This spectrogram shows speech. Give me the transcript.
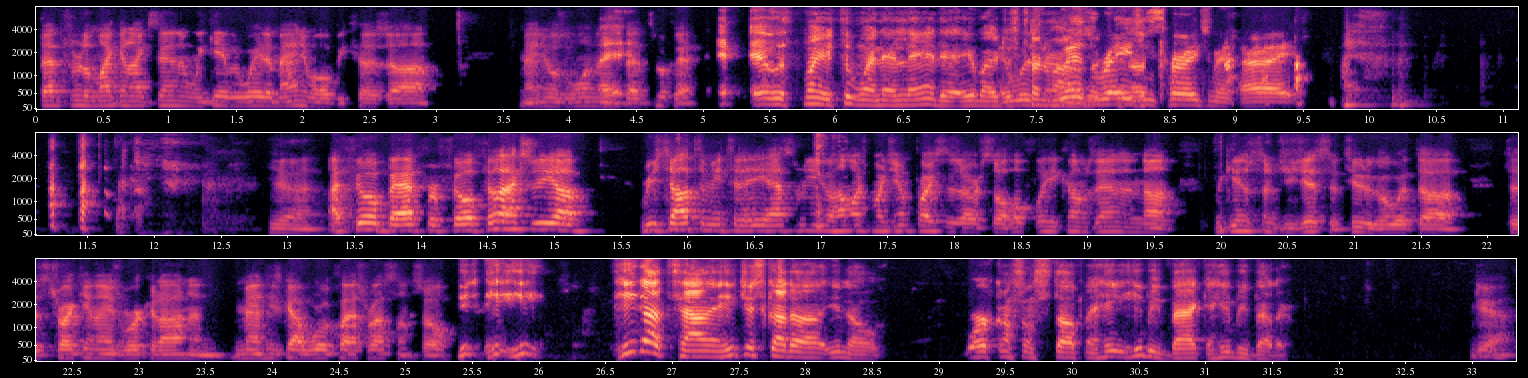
Ben threw the Mike and Ike's in, and we gave it away to Manuel because uh, Manuel's the one that, that took it. It, it was funny too when they landed. Everybody It just was turned around. and with looked at Ray's encouragement. All right. Yeah, I feel bad for Phil. Phil actually uh, reached out to me today, He asked me how much my gym prices are. So hopefully he comes in and uh, we give him some jujitsu too to go with uh, the striking that he's working on. And man, he's got world class wrestling. So He, he he he got talent. He just gotta you know work on some stuff, and he he be back and he'll be better. yeah,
